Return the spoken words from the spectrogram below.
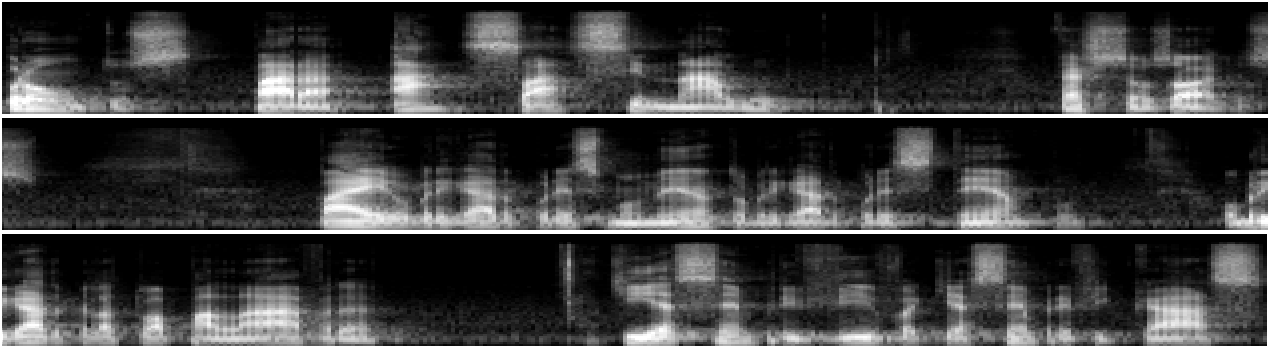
prontos para assassiná-lo. Feche seus olhos. Pai, obrigado por esse momento, obrigado por esse tempo, obrigado pela tua palavra que é sempre viva, que é sempre eficaz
